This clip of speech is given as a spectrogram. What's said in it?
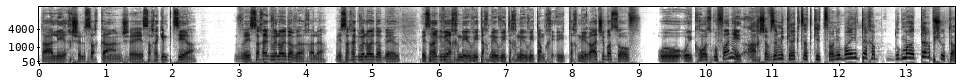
תהליך של שחקן שישחק עם פציעה, וישחק ולא ידווח עליה, וישחק ולא ידבר, וישחק ויחמיר, והיא תחמיר, והיא תחמיר, והיא תחמיר, עד שבסוף הוא, הוא יקרוס גופנית. עכשיו זה מקרה קצת קיצוני, בוא אני אתן לך דוגמה יותר פשוטה,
